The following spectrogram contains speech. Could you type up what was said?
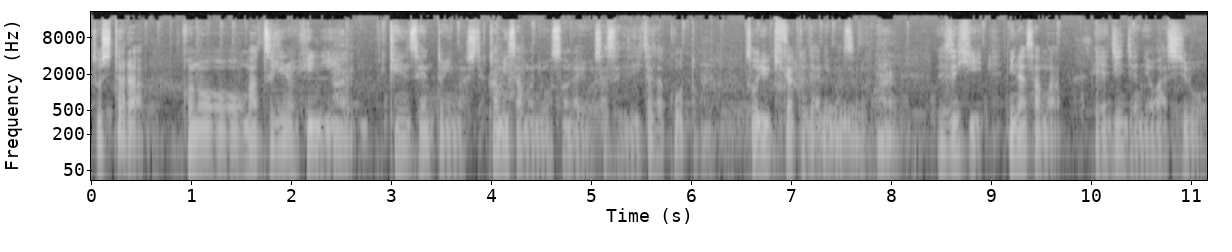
そしたらこのお祭りの日にはい。献泉といいまして神様にお供えをさせていただこうと。そういう企画でありますので。はい。でぜひ皆様、えー神社にお足を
